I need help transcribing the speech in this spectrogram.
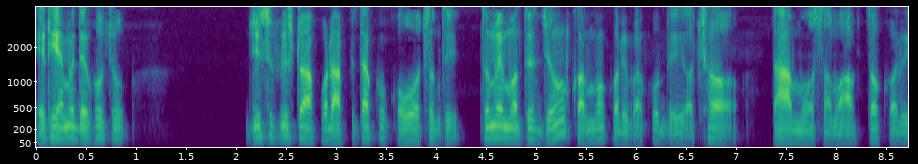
ଏଠି ଆମେ ଦେଖୁଛୁ ଯୀଶୁଖ୍ରୀଷ୍ଟ ଆପଣା ପିତାକୁ କହୁଅଛନ୍ତି ତୁମେ ମୋତେ ଯେଉଁ କର୍ମ କରିବାକୁ ଦେଇଅଛ ତାହା ମୁଁ ସମାପ୍ତ କରି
